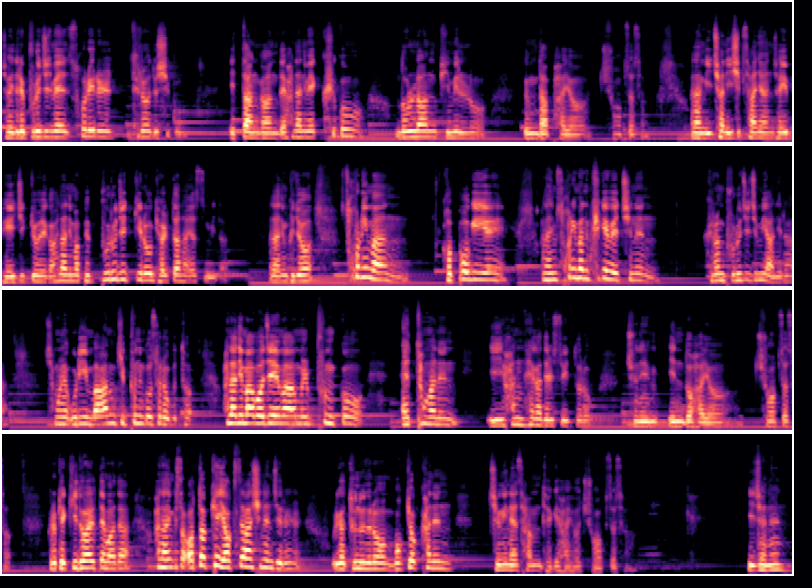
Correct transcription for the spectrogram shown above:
저희들의 부르짖음의 소리를 들어주시고 이 땅 가운데 하나님의 크고 놀라운 비밀로 응답하여 주옵소서. 하나님 2024년 저희 베이직 교회가 하나님 앞에 부르짖기로 결단하였습니다. 하나님 그저 소리만 겉보기에 하나님 소리만 크게 외치는 그런 부르짖음이 아니라 정말 우리 마음 깊은 곳으로부터 하나님 아버지의 마음을 품고 애통하는 이 한 해가 될 수 있도록 주님 인도하여 주옵소서. 그렇게 기도할 때마다 하나님께서 어떻게 역사하시는지를 우리가 두 눈으로 목격하는 증인의 삶 되게 하여 주옵소서. 이제는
